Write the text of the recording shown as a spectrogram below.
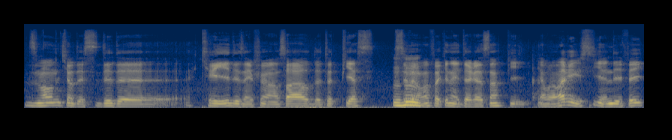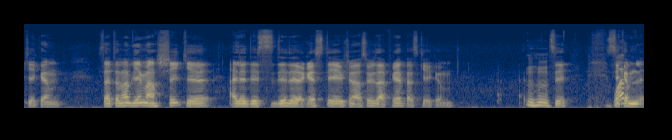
du monde qui ont décidé de créer des influenceurs de toutes pièces. C'est Mhm. vraiment fucking intéressant. Puis ils ont vraiment réussi. Il y a une des filles qui est comme. Ça a tellement bien marché que elle a décidé de rester influenceuse après parce que comme. Sais, c'est Ouais, comme la,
